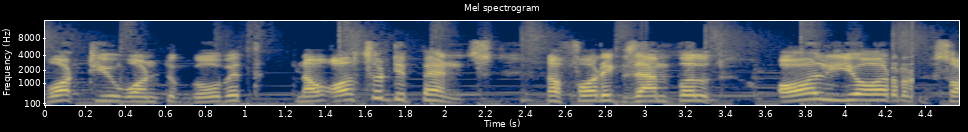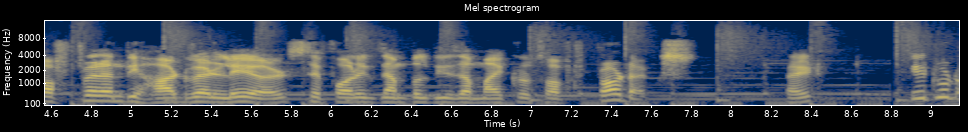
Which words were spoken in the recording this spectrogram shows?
what you want to go with. Now, also depends. Now, for example, all your software and the hardware layers, say, for example, these are Microsoft products right? It would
